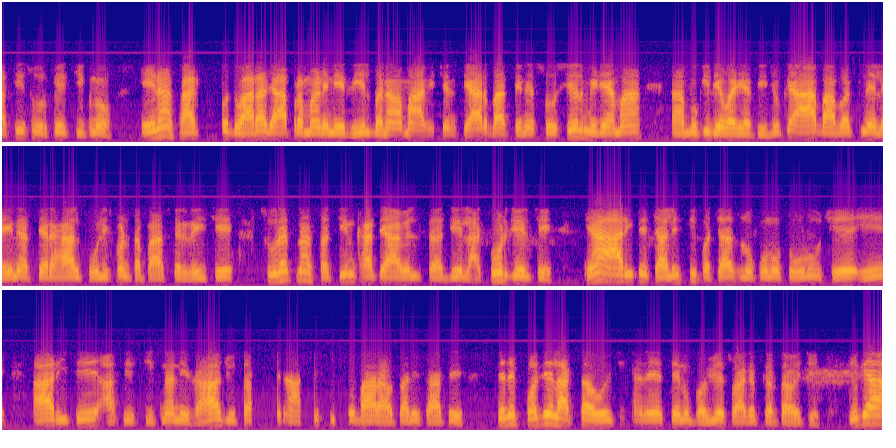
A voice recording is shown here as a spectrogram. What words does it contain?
આશીષ ઉર્ફે ચીકનો, એના સાક્ષીઓ દ્વારા જ આ પ્રમાણેની રીલ બનાવવામાં આવી છે અને ત્યારબાદ તેને સોશિયલ મીડિયામાં મૂકી દેવાઈ હતી. જો કે આ બાબતને લઈને અત્યારે હાલ પોલીસ પણ તપાસ કરી રહી છે. સુરતના સચિન ખાતે આવેલ જે લાજપોર જેલ છે ત્યાં આ રીતે ચાલીસથી પચાસ લોકોનું ટોળું છે. એ આ રીતે આશીષ ચીકનાની રાહ જોતા આશીષ ચીકનો બહાર આવતાની સાથે તેને પગે લાગતા હોય છે અને તેનું ભવ્ય સ્વાગત કરતા હોય છે. જો કે આ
